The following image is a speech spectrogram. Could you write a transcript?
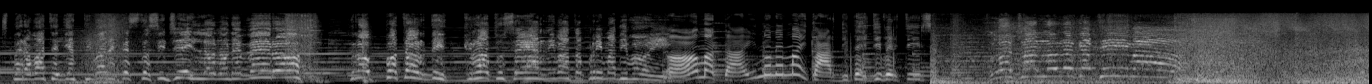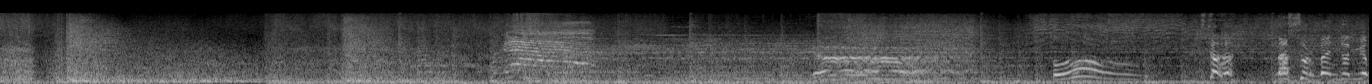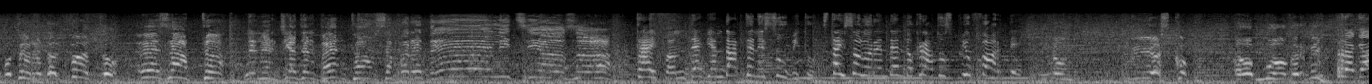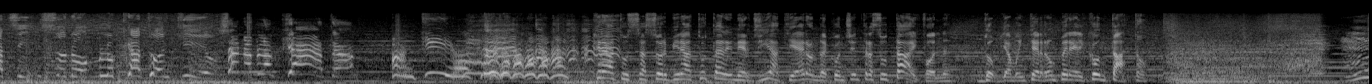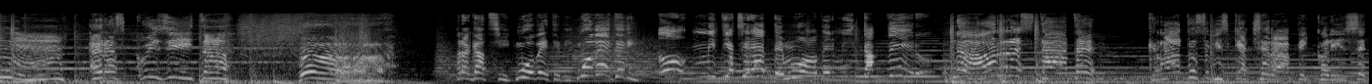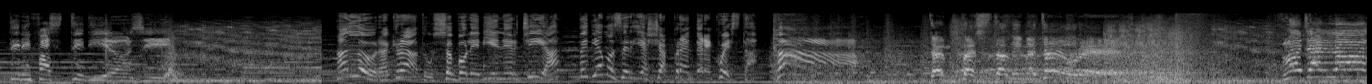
Speravate di attivare questo sigillo, non è vero? Troppo tardi! Kratos è arrivato prima di voi! Oh, ma dai, non è mai tardi per divertirsi. La giallo negativa! Assorbendo il mio potere dal vento! Esatto! L'energia del vento ha un sapore delizioso! Typhon, devi andartene subito! Stai solo rendendo Kratos più forte! Non riesco a muovermi! Ragazzi, sono bloccato anch'io! Sono bloccato! Anch'io! Kratos assorbirà tutta l'energia che Aeron concentra su Typhon. Dobbiamo interrompere il contatto. Squisita! Ah! Ragazzi, muovetevi! Muovetevi! Oh, mi piacerebbe muovermi, davvero! No, restate! Kratos vi schiaccerà, piccoli insettini fastidiosi! Allora, Kratos, volevi energia? Vediamo se riesci a prendere questa. Ah! Tempesta di meteore! Flagello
